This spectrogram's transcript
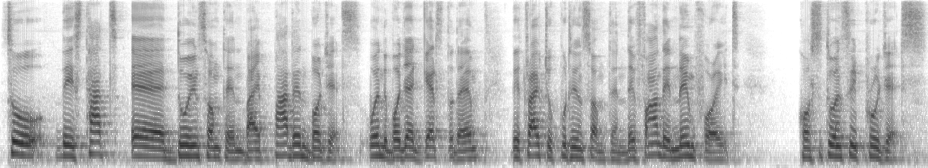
So they start uh, doing something by padding budgets. When the budget gets to them, they try to put in something. They found a name for it, constituency projects,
